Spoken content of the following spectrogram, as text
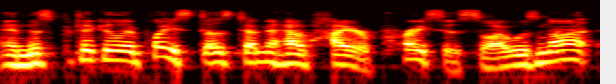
And this particular place does tend to have higher prices. So I was not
